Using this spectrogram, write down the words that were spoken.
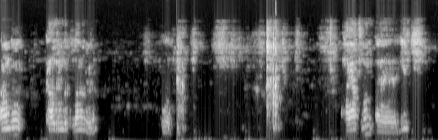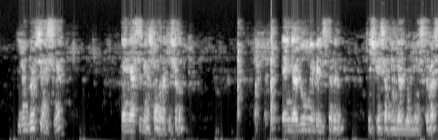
Ama bu kaldırımı da kullanamıyorum. Bu hayatımın e, ilk 24 senesini engelsiz bir insan olarak yaşadım. Engelli olmayı ben istemedim. Hiçbir insan engelli olmayı istemez.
